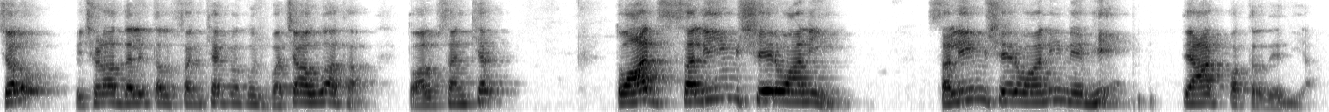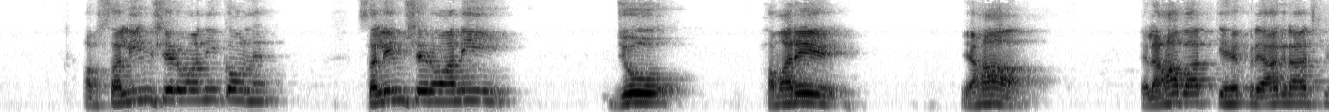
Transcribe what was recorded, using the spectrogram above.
चलो, पिछड़ा दलित अल्पसंख्यक में कुछ बचा हुआ था तो अल्पसंख्यक। तो आज सलीम शेरवानी सलीम शेरवानी ने भी त्याग पत्र दे दिया। अब सलीम शेरवानी कौन है? सलीम शेरवानी जो हमारे यहाँ इलाहाबाद के हैं, प्रयागराज के।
